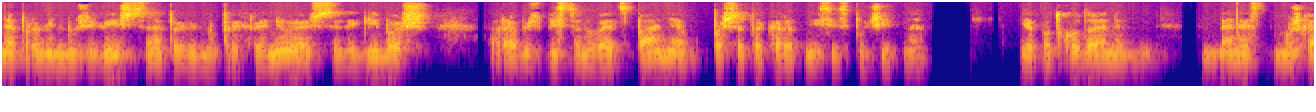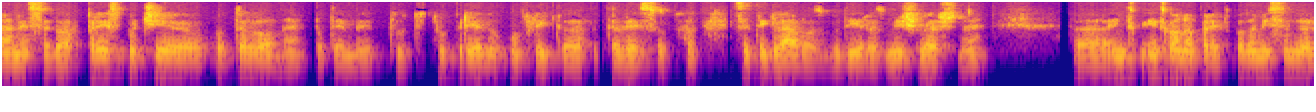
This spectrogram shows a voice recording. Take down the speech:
nepravilno živiš, se nepravilno prehranjuješ, se ne gibaš, rabiš bistveno več spanja, pa še takrat nisi spočitne. Je pa tako, da ene, ene možgane se lahko prej spočijo kot telo, ne? potem je tudi tu prije do konflikta v telesu, se ti glava zbudi, razmišljaš. Ne? Uh, in, in tako naprej. Tako da mislim, da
